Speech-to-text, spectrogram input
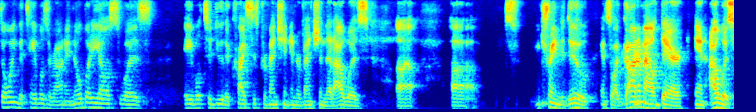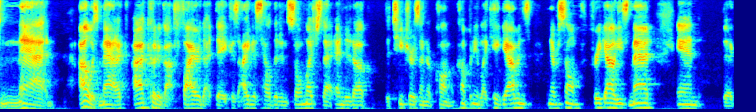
throwing the tables around and nobody else was able to do the crisis prevention intervention that I was uh, uh, trained to do. And so I got him out there and I was mad. I was mad. I, I could have got fired that day because I just held it in so much that ended up the teachers ended up calling the company like, hey, Gavin's never saw him freak out. He's mad. And the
